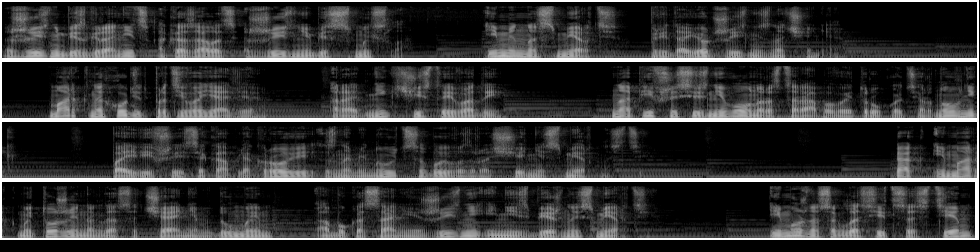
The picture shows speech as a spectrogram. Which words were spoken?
Жизнь без границ оказалась жизнью без смысла. Именно смерть придает жизни значение. Марк находит противоядие – родник чистой воды. Напившись из него, он расцарапывает руку о терновник, появившаяся капля крови знаменует собой возвращение смертности – как и Марк, мы тоже иногда с отчаянием думаем об укасании жизни и неизбежной смерти. И можно согласиться с тем,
